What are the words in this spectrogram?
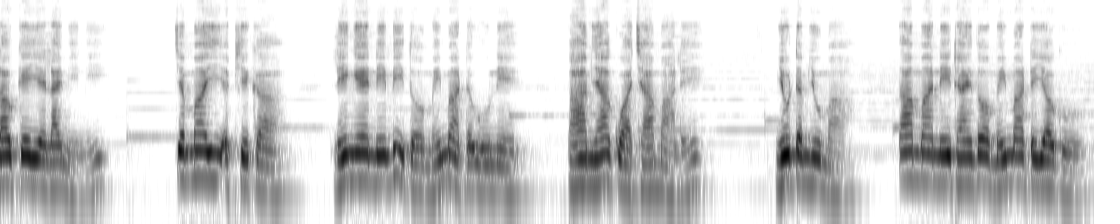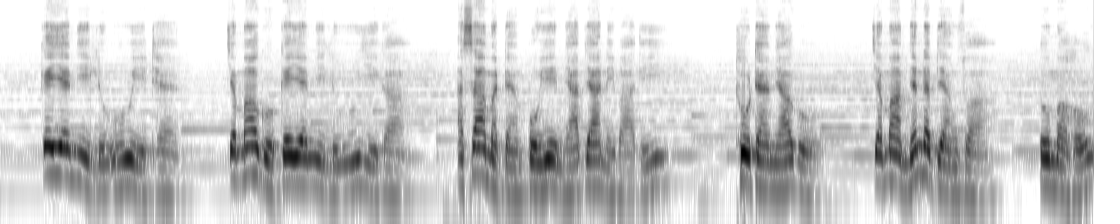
လောက်ကဲ့ရဲ့လိုက်မည်နီကျမ၏အဖြစ်ကလင်ငယ်နေမိသောမိမတဦးနှင့်ဘာများကွာခြားမှလဲမြို့တစ်မြို့မှာတာမန်နေထိုင်သောမိမတစ်ယောက်ကိုကဲ့ရဲ့မည်လူဦးရေထက် ကျမကိုကဲ့ရဲ့မိလူဦးရေကအစမတန်ပို၍များပြားနေပါသည် ထိုတံများကို ကျမမျက်နှာပြောင်စွာသို့မဟုတ်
